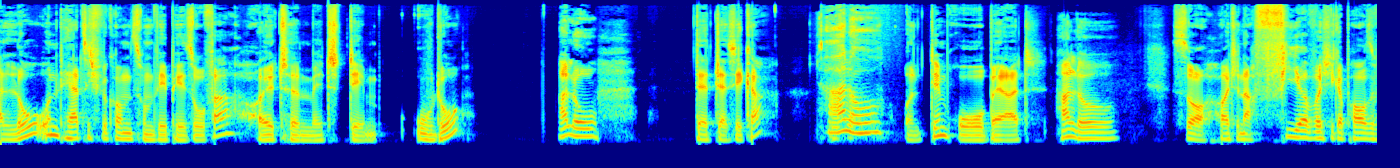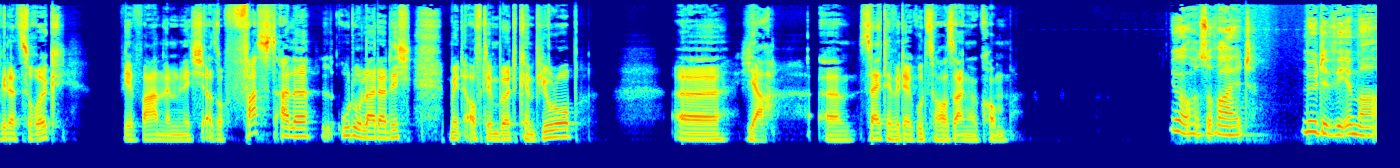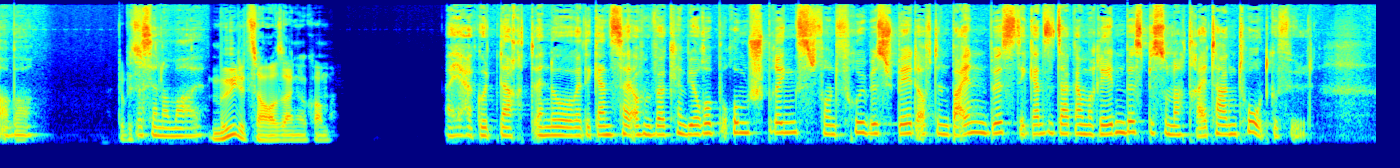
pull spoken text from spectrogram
Hallo und herzlich willkommen zum WP Sofa. Heute mit dem Udo. Hallo. Der Jessica. Hallo. Und dem Robert. Hallo. So, heute nach vierwöchiger Pause wieder zurück. Wir waren nämlich, also fast alle, Udo leider nicht, mit auf dem WordCamp Europe. Äh, ja, äh, seid ihr wieder gut zu Hause angekommen? Ja, soweit. Müde wie immer, aber Du bist das ist ja normal. müde zu Hause angekommen. Ah ja, gut, Nacht, wenn du die ganze Zeit auf dem WordCamp Europe rumspringst, von früh bis spät auf den Beinen bist, den ganzen Tag am Reden bist, bist du nach drei Tagen tot gefühlt.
